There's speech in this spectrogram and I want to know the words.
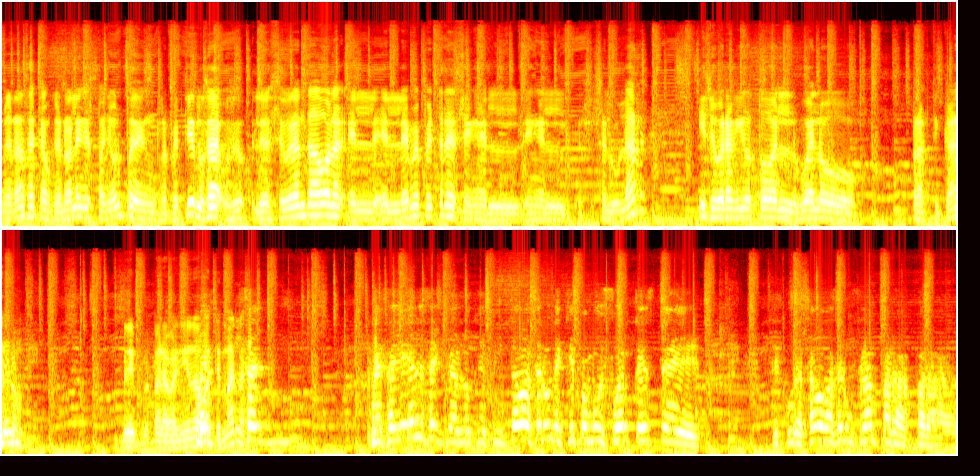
¿Verdad? O sea, que aunque no hablen español pueden repetirlo. O sea, les hubieran dado el, el, MP3 en el, en el celular y se hubieran ido todo el vuelo practicando para venir a pues, Guatemala. Pues ayer lo que pintaba ser un equipo muy fuerte este de Curazao va a ser un plan para, para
